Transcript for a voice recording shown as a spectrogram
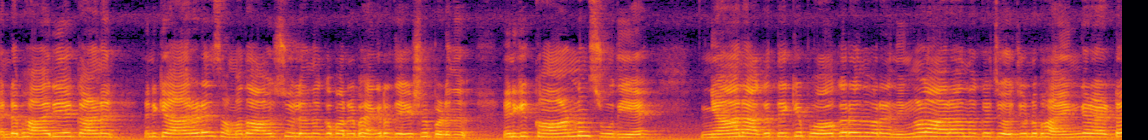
എന്റെ ഭാര്യയെ കാണാൻ എനിക്ക് ആരുടെയും സമ്മതം ആവശ്യമില്ലെന്നൊക്കെ പറഞ്ഞ് ഭയങ്കര ദേഷ്യപ്പെടുന്നു. എനിക്ക് കാണണം ശ്രുതിയെ. ഞാൻ അകത്തേക്ക് പോകരുതെന്ന് പറയും നിങ്ങൾ ആരാന്നൊക്കെ ചോദിച്ചുകൊണ്ട് ഭയങ്കരമായിട്ട്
